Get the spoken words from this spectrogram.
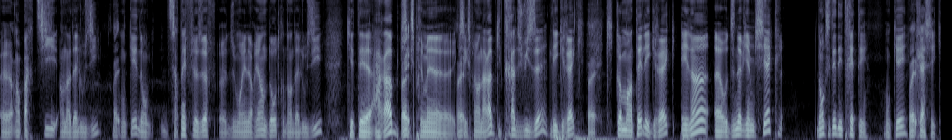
euh, en partie en Andalousie. Ouais. Donc, certains philosophes euh, du Moyen-Orient, d'autres d'Andalousie, qui étaient arabes, qui s'exprimaient euh, Ouais. en arabe, qui traduisaient les Grecs, qui commentaient les Grecs. Et là, au 19e siècle, donc c'était des traités. OK? Classique.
